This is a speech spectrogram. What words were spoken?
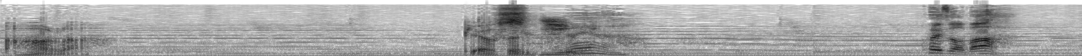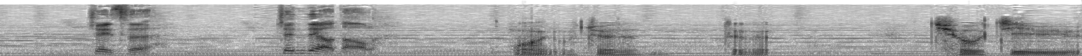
好了，不要生气。什么呀？快走吧，这次。真的要到了，我我觉得这个秋季雨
